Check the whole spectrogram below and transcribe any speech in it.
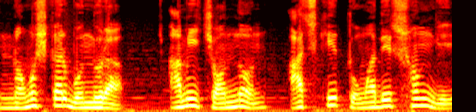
নমস্কার বন্ধুরা, আমি চন্দন। আজকে তোমাদের সঙ্গে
